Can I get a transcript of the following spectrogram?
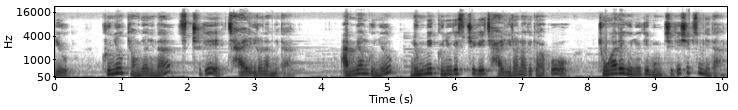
6. 근육 경련이나 수축이 잘 일어납니다. 안면 근육, 눈밑 근육의 수축이 잘 일어나기도 하고 종아리 근육이 뭉치기 쉽습니다.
